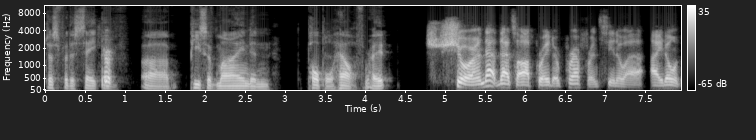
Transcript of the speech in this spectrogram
just for the sake sure. of uh, peace of mind and pulpal health, right? Sure, and that that's operator preference. You know, I, I don't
